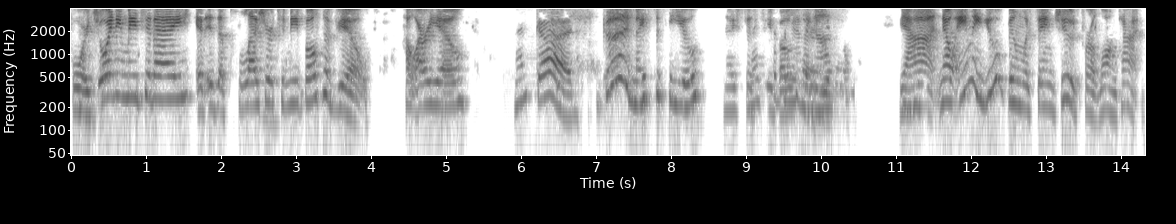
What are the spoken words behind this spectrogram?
for joining me today. It is a pleasure to meet both of you. How are you? I'm good. Good. Nice to see you. Nice to nice see to both of you. Yeah. Now, Amy, you've been with St. Jude for a long time.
